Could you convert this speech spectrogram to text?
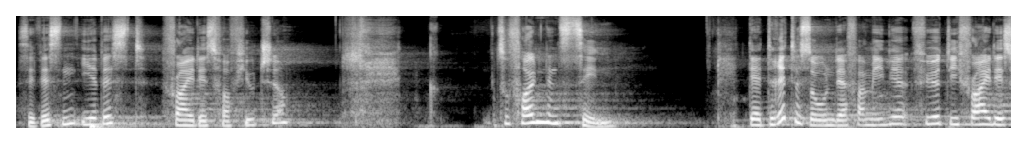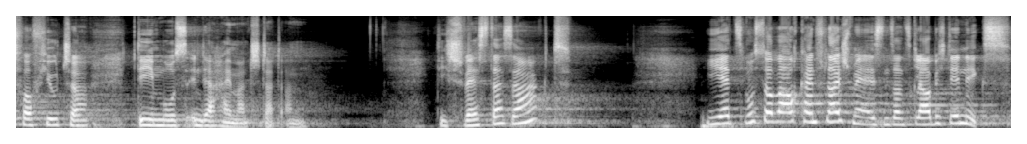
Sie wissen, ihr wisst, Fridays for Future, zu folgenden Szenen. Der dritte Sohn der Familie führt die Fridays for Future Demos in der Heimatstadt an. Die Schwester sagt, jetzt musst du aber auch kein Fleisch mehr essen, sonst glaube ich dir nichts.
